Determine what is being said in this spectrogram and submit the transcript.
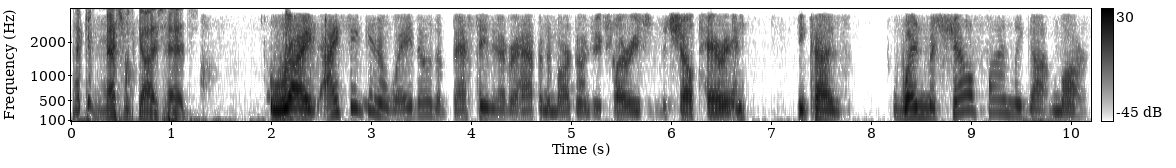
That can mess with guys heads Right. I think in a way though, the best thing that ever happened to Marc Andre Fleury is Michel Therrien because when Michel finally got Mark,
